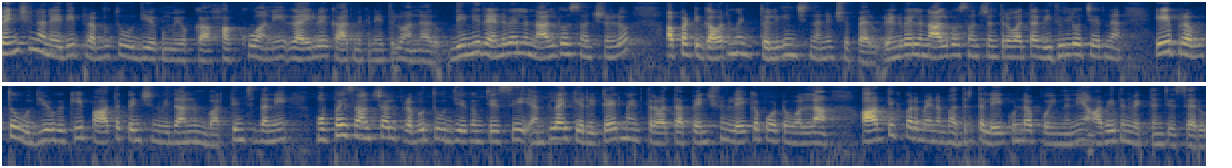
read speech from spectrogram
పెన్షన్ అనేది ప్రభుత్వ ఉద్యోగం యొక్క హక్కు అని రైల్వే కార్మిక నేతలు అన్నారు. దీన్ని రెండు వేల నాలుగో సంవత్సరంలో అప్పటి గవర్నమెంట్ తొలగించిందని చెప్పారు. రెండు వేల నాలుగో సంవత్సరం తర్వాత విధుల్లో చేరిన ఏ ప్రభుత్వ ఉద్యోగికి పాత పెన్షన్ విధానం వర్తించదని ముప్పై సంవత్సరాలు ప్రభుత్వ ఉద్యోగం చేసి ఎంప్లాయీకి రిటైర్మెంట్ తర్వాత పెన్షన్ లేకపోవటం వలన ఆర్థికపరమైన భద్రత లేకుండా పోయిందని ఆవేదన వ్యక్తం చేశారు.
